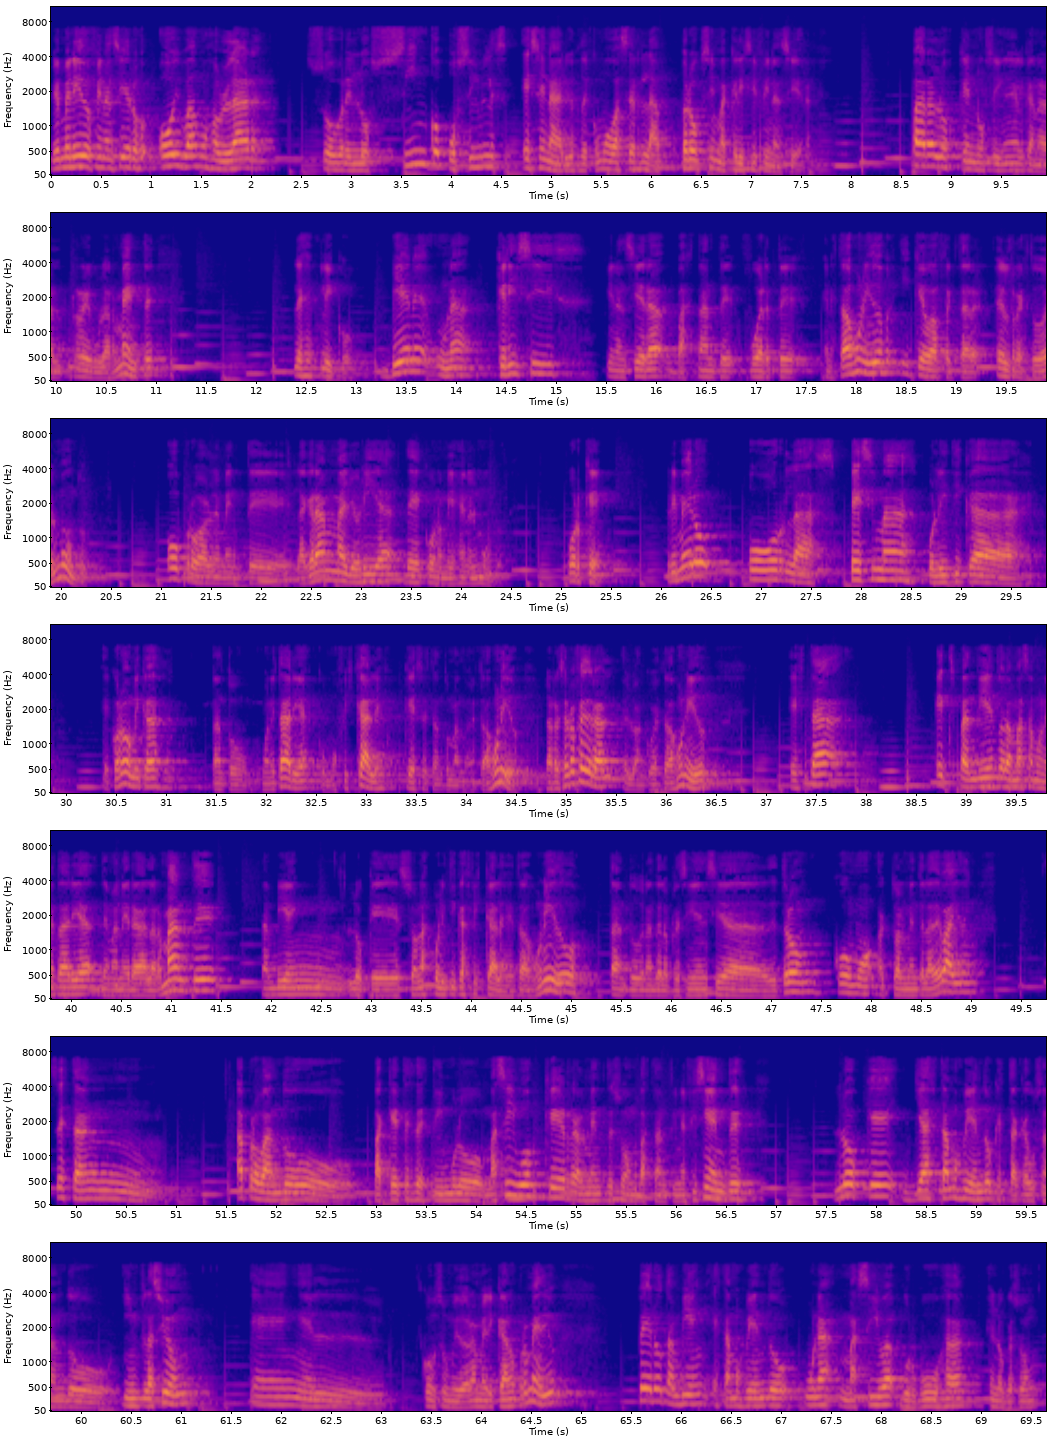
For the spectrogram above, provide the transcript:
Bienvenidos financieros. Hoy vamos a hablar sobre los cinco posibles escenarios de cómo va a ser la próxima crisis financiera. Para los que nos siguen el canal regularmente, les explico. Viene una crisis financiera bastante fuerte en Estados Unidos y que va a afectar el resto del mundo, o probablemente la gran mayoría de economías en el mundo. ¿Por qué? Primero, por las pésimas políticas económicas, tanto monetarias como fiscales, que se están tomando en Estados Unidos. La Reserva Federal, el Banco de Estados Unidos, está expandiendo la masa monetaria de manera alarmante, también lo que son las políticas fiscales de Estados Unidos, tanto durante la presidencia de Trump como actualmente la de Biden, se están aprobando paquetes de estímulo masivos que realmente son bastante ineficientes, lo que ya estamos viendo que está causando inflación en el consumidor americano promedio, pero también estamos viendo una masiva burbuja en lo que son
